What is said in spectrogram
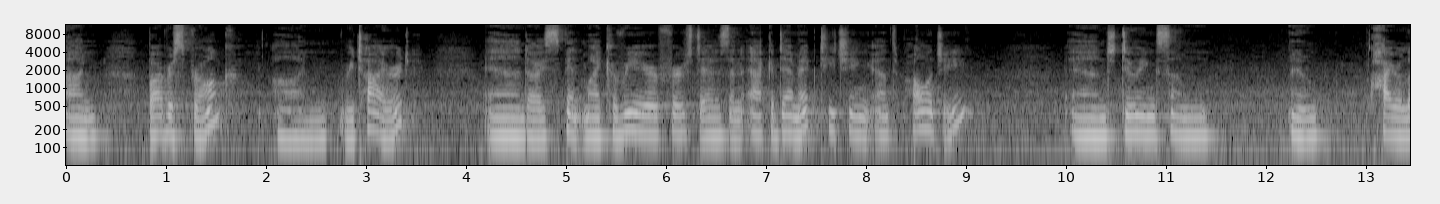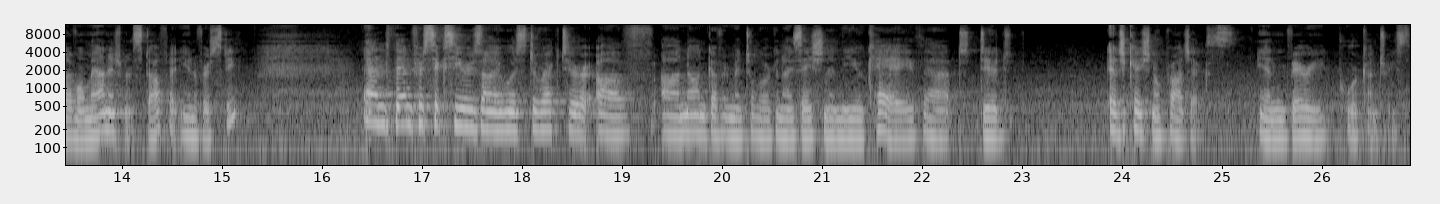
I'm Barbara Spronk. I'm retired, and I spent my career first as an academic teaching anthropology and doing some you know, higher level management stuff at university. And then for six years I was director of a non-governmental organization in the UK that did educational projects in very poor countries.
